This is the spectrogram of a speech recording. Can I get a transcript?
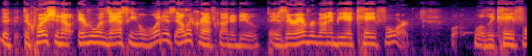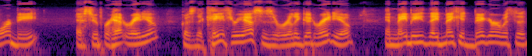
The, the, question now everyone's asking, what is Elecraft going to do? Is there ever going to be a K4? Will the K4 be a super het radio? Because the K3S is a really good radio, and maybe they'd make it bigger with the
